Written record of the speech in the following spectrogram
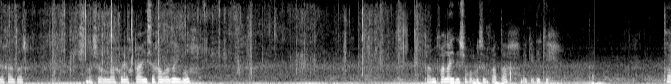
দেখা যার মাসাল্লাহ কয়েকটা আইসে খাওয়া যাইব। আমি ফালাই দিই সকল গুছিন পাতা দেখি দেখি। তা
